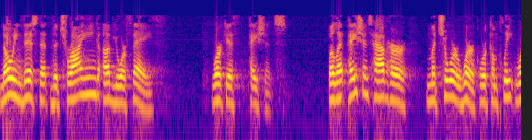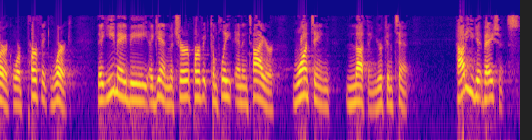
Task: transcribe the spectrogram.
Knowing this, that the trying of your faith worketh patience. But let patience have her mature work, or complete work, or perfect work, that ye may be, again, mature, perfect, complete, and entire, wanting nothing. You're content. How do you get patience?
